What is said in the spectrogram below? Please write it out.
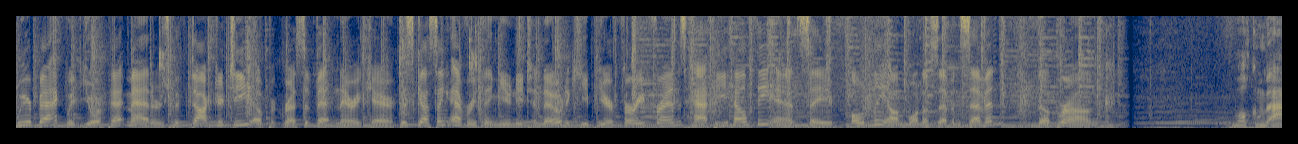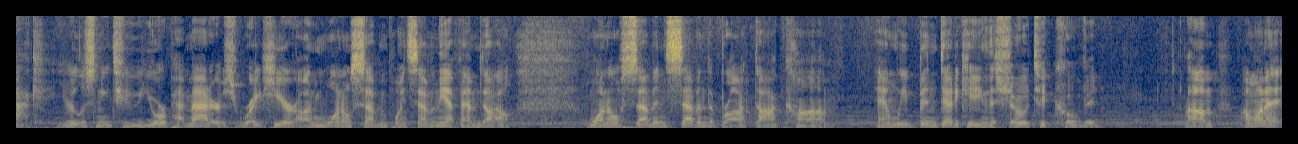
We're back with Your Pet Matters with Dr. T of Progressive Veterinary Care, discussing everything you need to know to keep your furry friends happy, healthy, and safe. Only on 1077 The Bronc. Welcome back. You're listening to Your Pet Matters right here on 107.7 the FM dial, 1077thebronc.com. And we've been dedicating the show to COVID. Um, I want to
